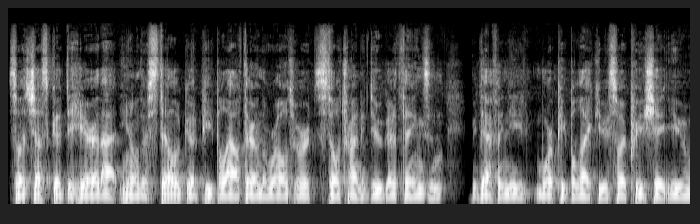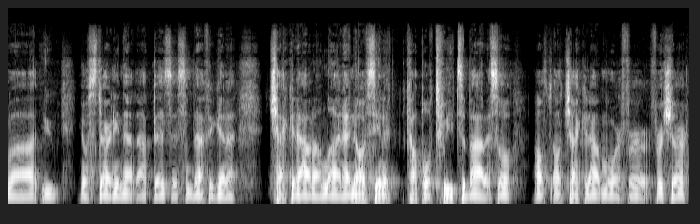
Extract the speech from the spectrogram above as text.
so it's just good to hear that you know there's still good people out there in the world who are still trying to do good things. And we definitely need more people like you. So i appreciate you uh, you you know starting that that business. I'm definitely to check it out online. I know i've seen a couple of tweets about it so I'll, I'll check it out more for for sure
